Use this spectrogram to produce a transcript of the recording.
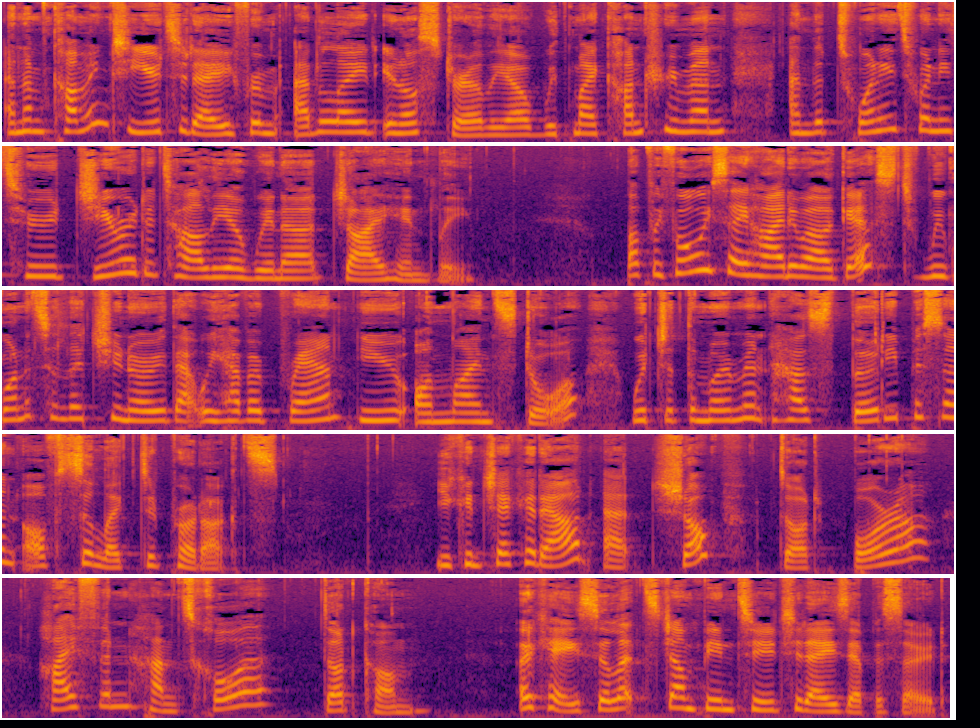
and I'm coming to you today from Adelaide in Australia with my countryman and the 2022 Giro d'Italia winner, Jai Hindley. But before we say hi to our guest, we wanted to let you know that we have a brand new online store, which at the moment has 30% off selected products. You can check it out at shop.bora-hansgrohe.com. Okay, so let's jump into today's episode.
